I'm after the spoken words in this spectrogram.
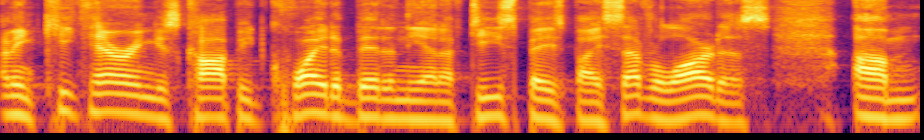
I mean Keith Haring is copied quite a bit in the NFT space by several artists. Um,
